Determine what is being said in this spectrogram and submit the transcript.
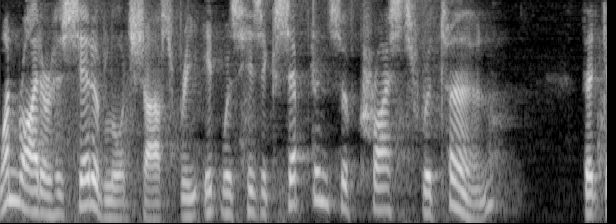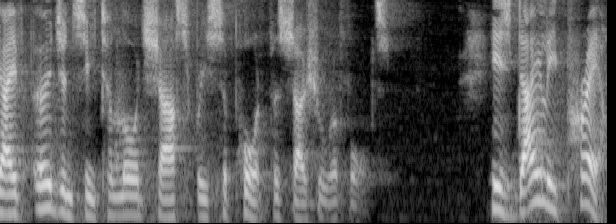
One writer has said of Lord Shaftesbury, it was his acceptance of Christ's return that gave urgency to Lord Shaftesbury's support for social reforms. His daily prayer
